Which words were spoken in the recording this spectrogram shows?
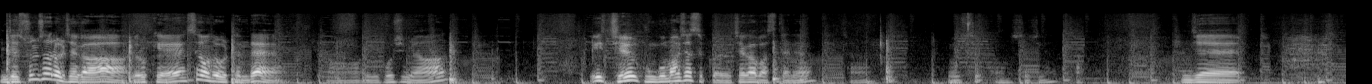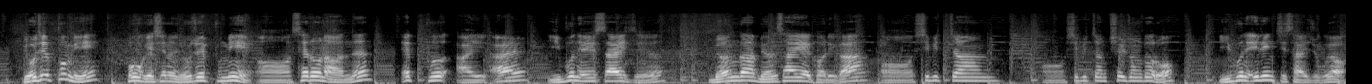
이제 순서를 제가 이렇게 세워 놓을 텐데 어, 여기 보시면 이 제일 궁금하셨을 거예요 제가 봤을 때는 자 여기 쓰, 어, 쓰지네 자 이제 요 제품이 보고 계시는 요 제품이 어, 새로 나왔는 FIR 2분의 1 사이즈 면과 면 사이의 거리가 어, 12. 어, 12.7 정도로 2분의 1인치 사이즈고요.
